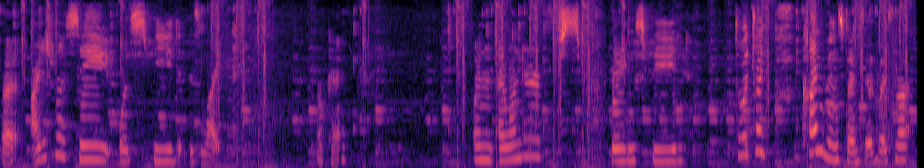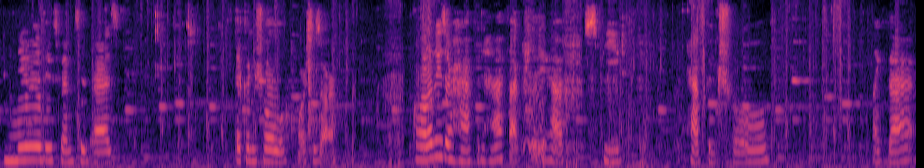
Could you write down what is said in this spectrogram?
But I just want to see what speed is like. Okay. And I wonder if spring speed so it's like kind of expensive, but it's not nearly as expensive as the control horses are. A lot of these are half and half actually, half speed, half control, like that.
